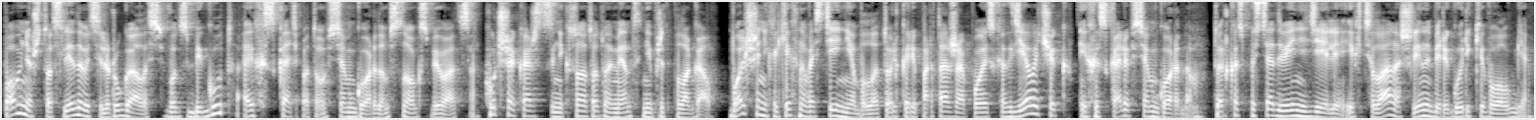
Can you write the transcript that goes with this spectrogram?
Помню, что следователь ругалась. Вот сбегут, а их искать потом всем городом с ног сбиваться. Худшее, кажется, никто на тот момент не предполагал. Больше никаких новостей не было, только репортажи о поисках девочек. Их искали всем городом. Только спустя две недели их тела нашли на берегу реки Волги.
